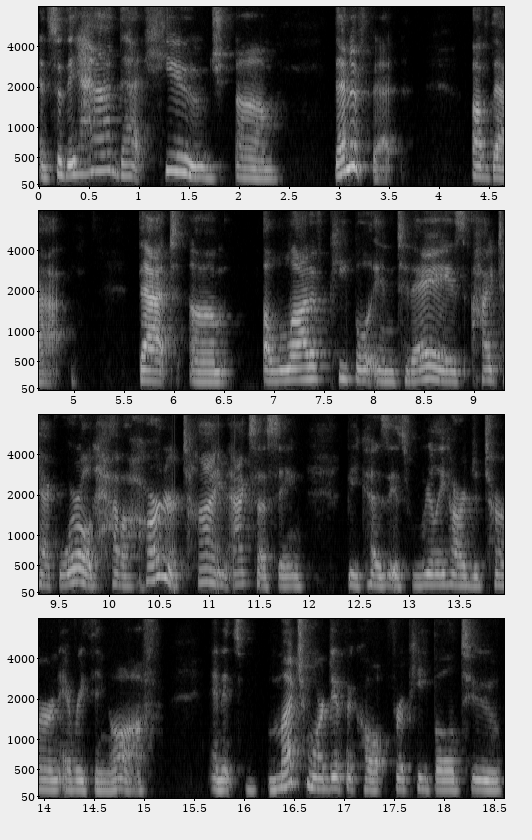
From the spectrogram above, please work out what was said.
And so they had that huge um, benefit of that, that um, a lot of people in today's high tech world have a harder time accessing because it's really hard to turn everything off. And it's much more difficult for people to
